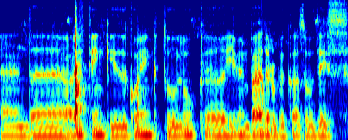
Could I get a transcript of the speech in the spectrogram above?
And I think it's going to look even better because of this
